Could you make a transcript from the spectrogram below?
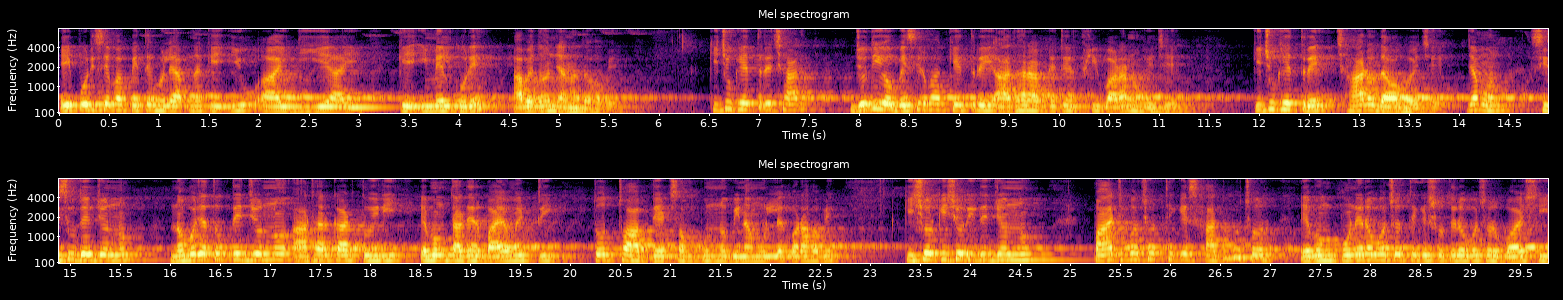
এই পরিষেবা পেতে হলে আপনাকে ইউআইডিএআই কে ইমেল করে আবেদন জানাতে হবে। কিছু ক্ষেত্রে ছাড়, যদিও বেশিরভাগ ক্ষেত্রে আধার আপডেটের ফি বাড়ানো হয়েছে, কিছু ক্ষেত্রে ছাড়ও দেওয়া হয়েছে। যেমন, শিশুদের জন্য, নবজাতকদের জন্য আধার কার্ড তৈরি এবং তাদের বায়োমেট্রিক তথ্য আপডেট সম্পূর্ণ বিনামূল্যে করা হবে। কিশোর কিশোরীদের জন্য পাঁচ বছর থেকে সাত বছর এবং পনেরো বছর থেকে সতেরো বছর বয়সী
